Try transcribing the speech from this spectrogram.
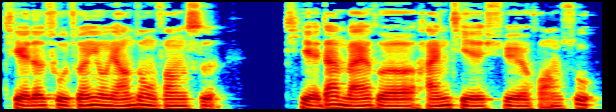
铁的储存有两种方式：铁蛋白和含铁血黄素。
